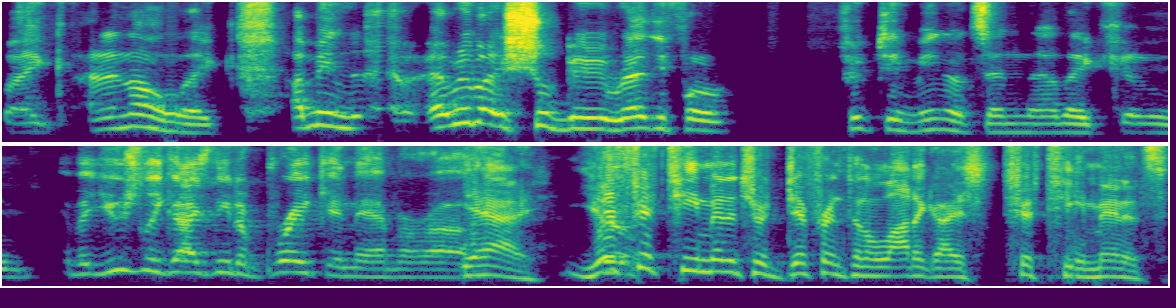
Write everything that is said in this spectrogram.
like I don't know, like I mean, everybody should be ready for 15 minutes and uh, like uh, but usually guys need a break in there Merab. yeah your 15 minutes are different than a lot of guys 15 minutes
